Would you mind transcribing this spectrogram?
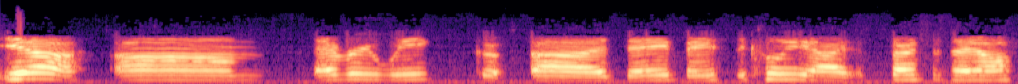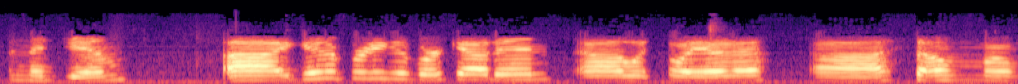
Yeah, um, every week, uh, day basically, I start the day off in the gym. Uh, I get a pretty good workout in uh, with Toyota. Uh, some of,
